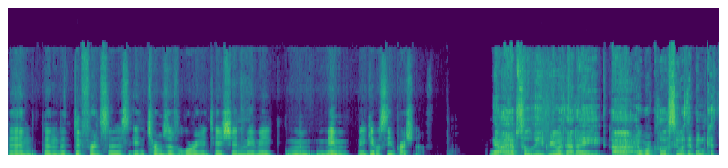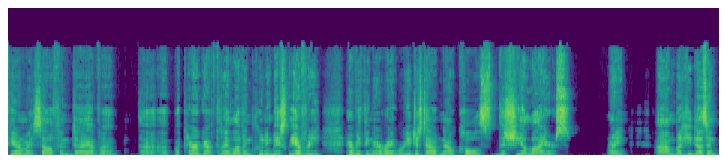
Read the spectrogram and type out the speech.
than than the differences in terms of orientation may make may may give us the impression of. Yeah, I absolutely agree with that. I uh, I work closely with Ibn Kathir myself, and I have a, a, a paragraph that I love including basically every everything I write, where he just out and out calls the Shia liars, right? Um, but he doesn't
